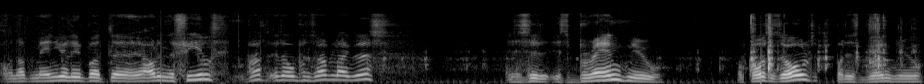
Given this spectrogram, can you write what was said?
Or not manually, but uh, out in the field. But it opens up like this. It's, it's brand new. Of course it's old, but it's brand new.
